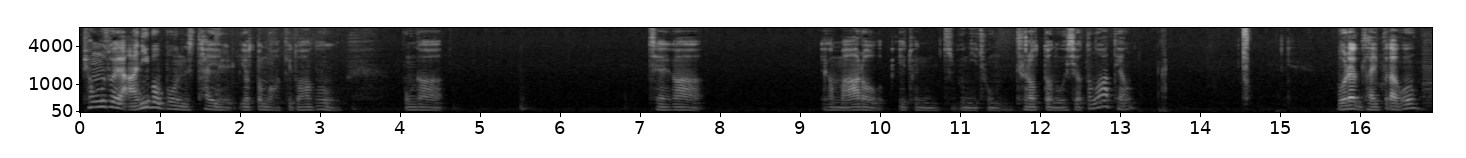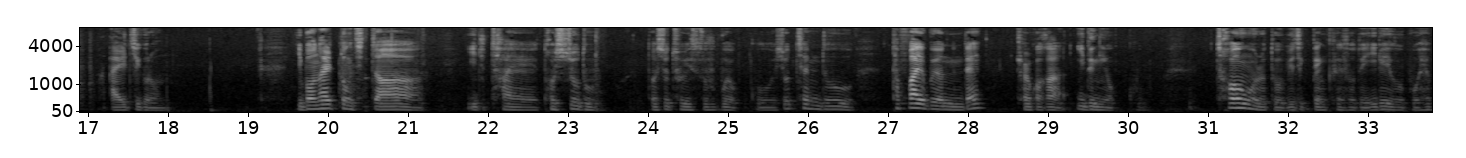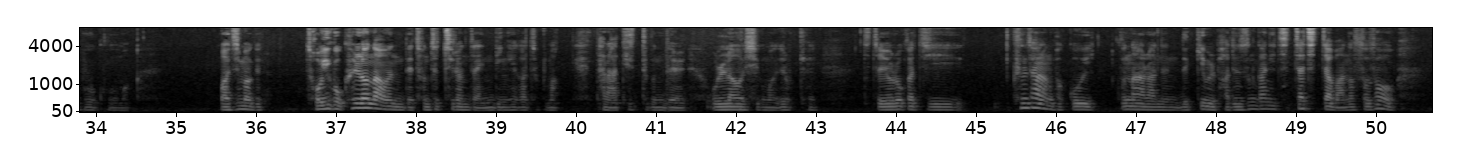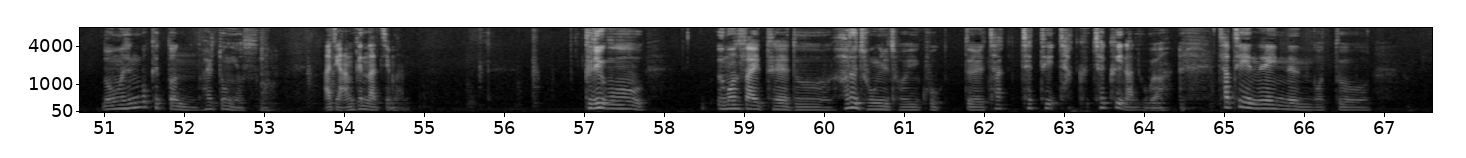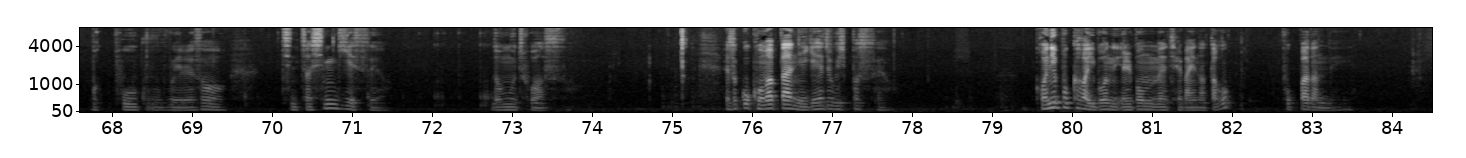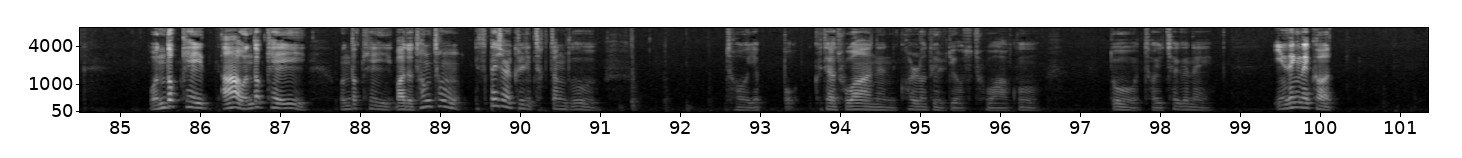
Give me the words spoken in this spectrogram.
평소에 안 입어본 스타일이었던 것 같기도 하고 뭔가 제가 약간 마러이 된 기분이 좀 들었던 옷이었던 것 같아요. 뭐래도 다 이쁘다고? 알지 그럼 이번 활동 진짜 2주차에 더쇼도 더쇼 초이스 후보였고 쇼챔도 top 5였는데 결과가 2등이었고 처음으로 또 뮤직뱅크에서도 1위 후보 해보고 막 마지막에 저희 곡 흘러나오는데 전체 출연자 엔딩 해가지고 막 다른 아티스트 분들 올라오시고 막 이렇게 진짜 여러 가지 큰 사랑 받고 있구나라는 느낌을 받은 순간이 진짜 진짜 많았어서 너무 행복했던 활동이었어요. 아직 안 끝났지만. 그리고 음원 사이트에도 하루 종일 저희 곡들 차, 체트, 차크, 체크인 아니고 뭐야 차트인 해 있는 것도 막 보고 뭐 이래서 진짜 신기했어요. 너무 좋았어. 그래서 꼭 고맙다는 얘기 해주고 싶었어요. 건이포카가 이번 앨범에 제일 많이 났다고? 복 받았네. 원더케이 아 원더케이 원더케이 맞아 청청 special clip 착장도 저 예뻐 그 제가 좋아하는 컬러들이어서 좋아하고 또 저희 최근에 인생 네컷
